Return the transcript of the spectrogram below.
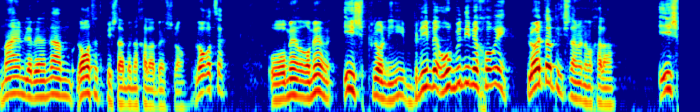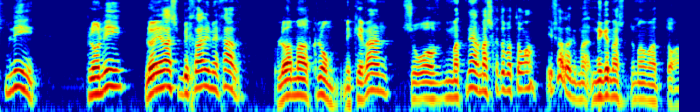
מה אם לבן אדם לא רוצה את פי שתיים בנחלה בן שלו? הוא לא רוצה. הוא אומר, אומר, איש פלוני, בני, הוא בני בכורי, לא יותר פי שתיים בנחלה. איש בני פלוני לא ירש בכלל עם אחיו. הוא לא אמר כלום, מכיוון שהוא מתנה על מה שכתוב בתורה. אי אפשר נגד מה שכתוב בתורה.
